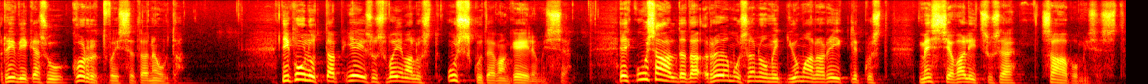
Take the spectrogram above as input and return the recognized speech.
rivikäsu kord võis seda nõuda. nii kuulutab Jeesus võimalust uskuda evangeeliumisse ehk usaldada rõõmusõnumit Jumala riiklikust messia valitsuse saabumisest.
